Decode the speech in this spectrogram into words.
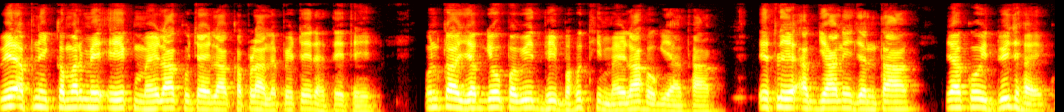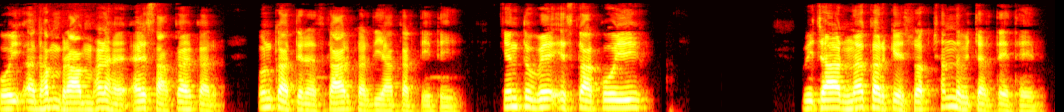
वे अपनी कमर में एक मैला कुचैला कपड़ा लपेटे रहते थे। उनका यज्ञोपवीत भी बहुत ही मैला हो गया था। इसलिए अज्ञानी जनता, या कोई द्विज है, कोई अधम ब्राह्मण है, ऐसा कहकर उनका तिरस्कार कर दिया करती थी। किंतु वे इसका कोई विचार न करके स्वच्छंद विचरते थे।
